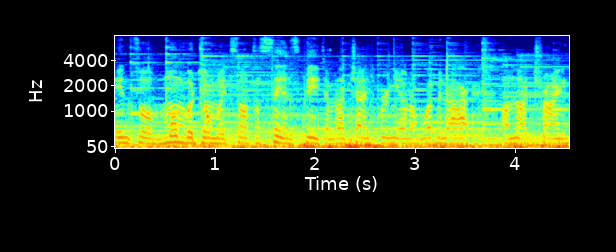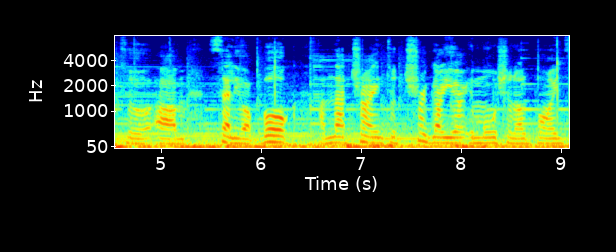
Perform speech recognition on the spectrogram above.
into mumbo jumbo. It's not a sales page. I'm not trying to bring you on a webinar. I'm not trying to um, sell you a book. I'm not trying to trigger your emotional points.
